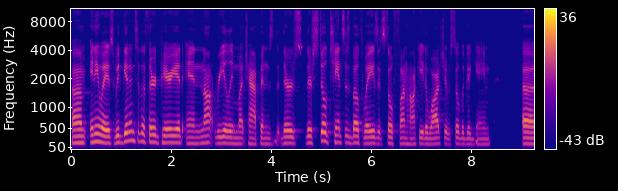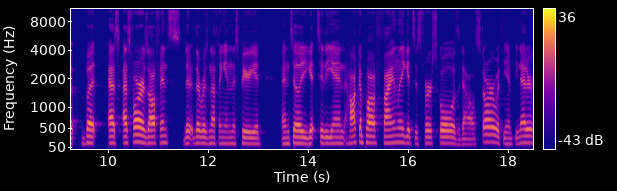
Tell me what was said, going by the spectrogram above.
Um, anyways, we'd get into the third period and not really much happens. There's there's still chances both ways. It's still fun hockey to watch. It was still a good game. Uh, but as as far as offense, there there was nothing in this period until you get to the end. Hakanpää finally gets his first goal as a Dallas Star with the empty netter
